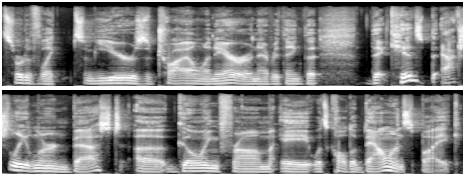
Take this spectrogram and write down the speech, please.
sort of like some years of trial and error and everything, that that kids actually learn best uh, going from a what's called a balance bike,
